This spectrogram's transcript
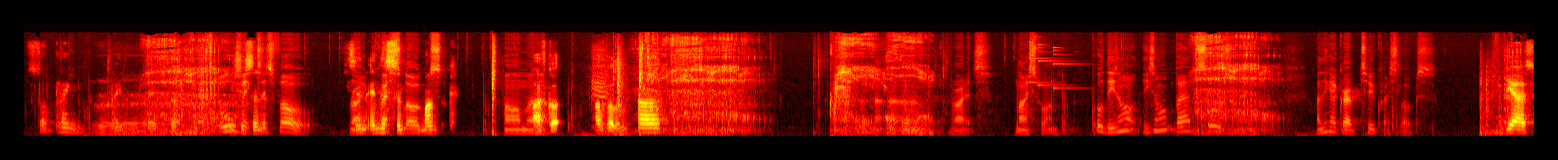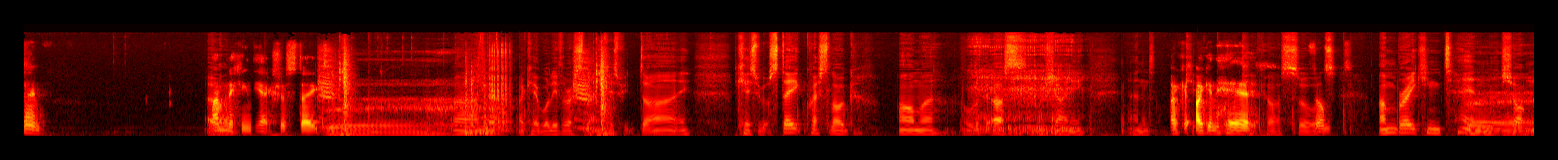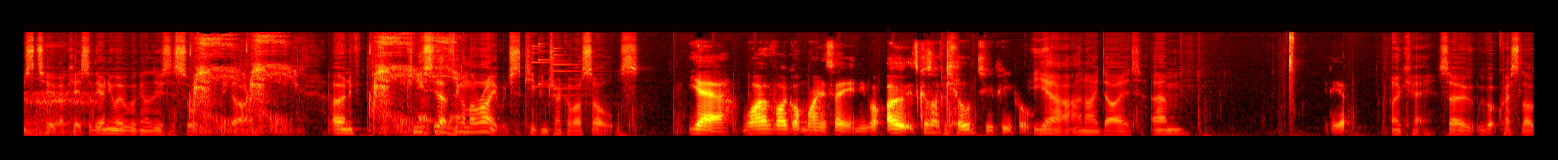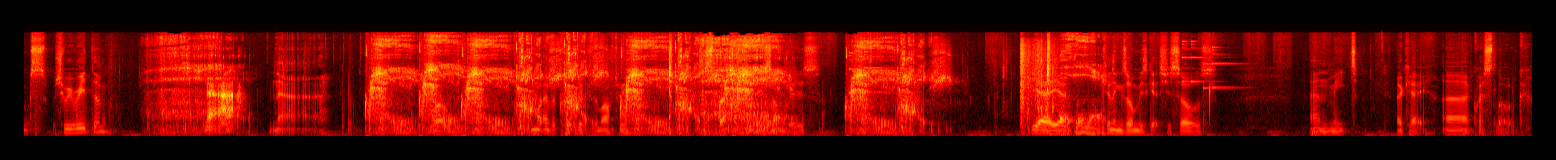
Stop playing. playing Victor. it's all He's just an- Victor's fault. He's an quest innocent logs, monk. Armor. I've got. I've got them. Uh, Uh, right. Nice one. Oh, these aren't these aren't bad swords, man. I think I grabbed two quest logs. Yeah, same. Oh, I'm well. nicking the extra steak. Um, okay, we'll leave the rest of that in case we die. Okay, so we've got steak, quest log, armor. Oh, look at us, we're shiny, and I can, kick, I can hear. kick our swords. Zombies. Unbreaking 10, sharpness 2. Okay, so the only way we're going to lose this sword is if we die. Oh, and if, can you see that thing on the right, which is keeping track of our souls? Yeah, why have I got minus eight and you've got? Oh, it's because I've killed two people. Yeah, and I died. Um, Idiot. okay, so we've got quest logs. Should we read them? Nah. Nah. Well, I might have a quick look at them after we dispatch a of zombies. Yeah, yeah. Killing zombies gets you souls. And meat. Okay, uh, quest log.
